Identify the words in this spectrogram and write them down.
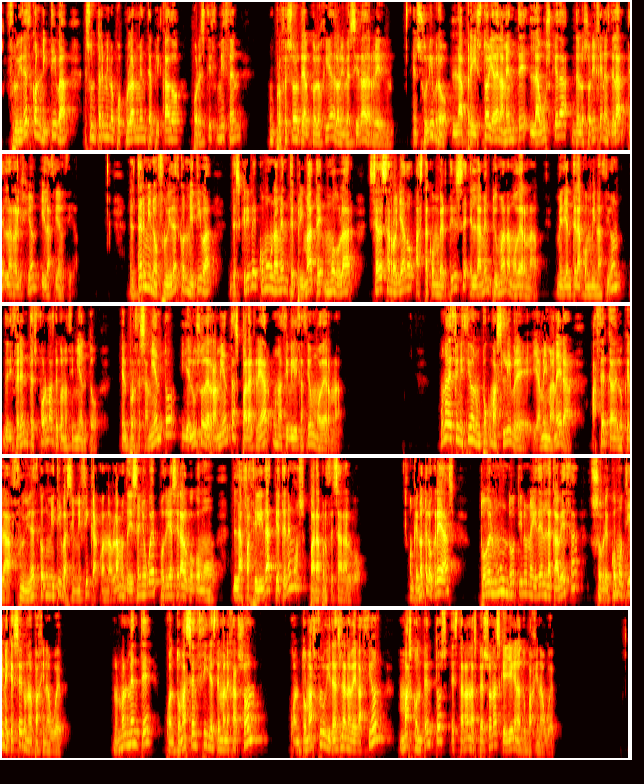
Fluidez cognitiva es un término popularmente aplicado por Steve Mithen un profesor de arqueología de la Universidad de Reading. En su libro La prehistoria de la mente, la búsqueda de los orígenes del arte, la religión y la ciencia. El término fluidez cognitiva describe cómo una mente primate modular se ha desarrollado hasta convertirse en la mente humana moderna, mediante la combinación de diferentes formas de conocimiento, el procesamiento y el uso de herramientas para crear una civilización moderna. Una definición un poco más libre y a mi manera acerca de lo que la fluidez cognitiva significa cuando hablamos de diseño web podría ser algo como la facilidad que tenemos para procesar algo. Aunque no te lo creas, todo el mundo tiene una idea en la cabeza sobre cómo tiene que ser una página web. Normalmente, cuanto más sencillas de manejar son, cuanto más fluida es la navegación, más contentos estarán las personas que lleguen a tu página web.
